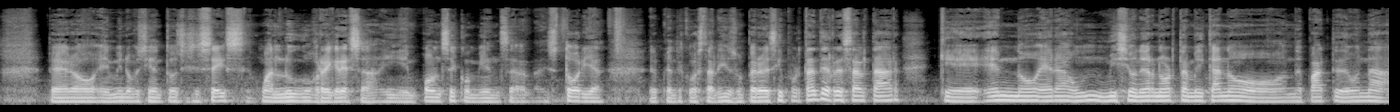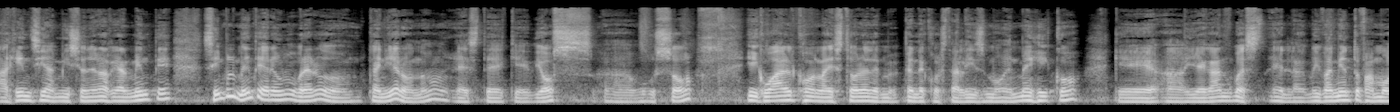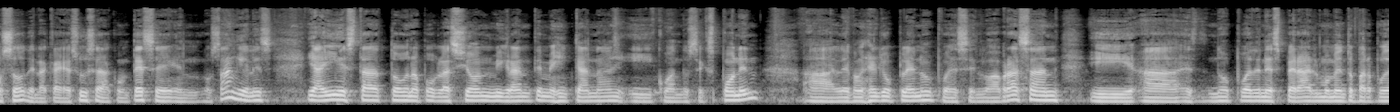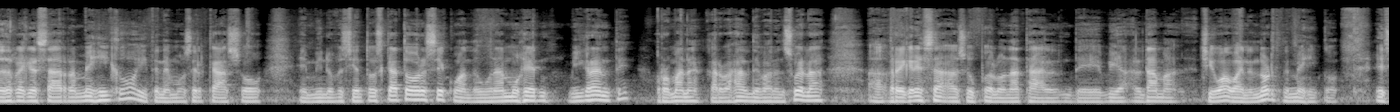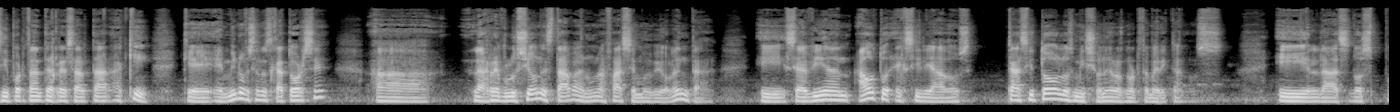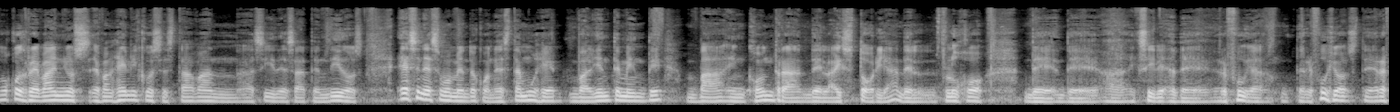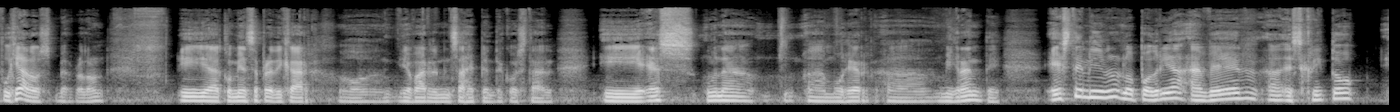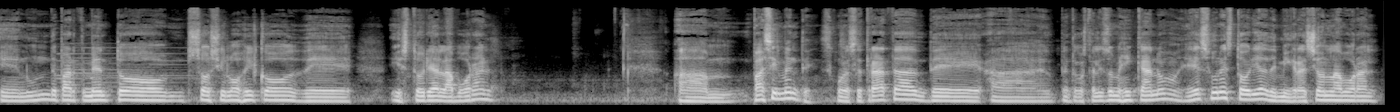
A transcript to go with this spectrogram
pero en 1916 Juan Lugo regresa y en Ponce comienza la historia del pentecostalismo. Pero es importante resaltar que él no era un misionero norteamericano de parte de una agencia misionera realmente, simplemente era un obrero cañero, ¿no? Este que Dios uh, usó Igual con la historia del pentecostalismo en México, que uh, llegan, pues, el avivamiento famoso de la calle Susa acontece en Los Ángeles y ahí está toda una población migrante mexicana y cuando se exponen al evangelio pleno, pues lo abrazan y uh, no pueden esperar el momento para poder regresar a México. Y tenemos el caso en 1914 cuando una mujer migrante Romana Carvajal de Valenzuela ah, regresa a su pueblo natal de Villa Aldama, Chihuahua, en el norte de México. Es importante resaltar aquí que en 1914 ah, la revolución estaba en una fase muy violenta y se habían autoexiliados casi todos los misioneros norteamericanos y las, los pocos rebaños evangélicos estaban así desatendidos. Es en ese momento cuando esta mujer valientemente va en contra de la historia, del flujo de, de, uh, de, refugio, de refugios, de refugiados, perdón, y uh, comienza a predicar o llevar el mensaje pentecostal. Y es una uh, mujer migrante. Este libro lo podría haber escrito en un departamento sociológico de historia laboral. fácilmente, cuando se trata de uh, pentecostalismo mexicano, es una historia de migración laboral.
